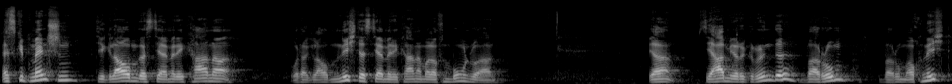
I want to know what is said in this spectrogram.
Es gibt Menschen, die glauben, dass die Amerikaner oder glauben nicht, dass die Amerikaner mal auf dem Mond waren. Ja, sie haben ihre Gründe, warum, warum auch nicht.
